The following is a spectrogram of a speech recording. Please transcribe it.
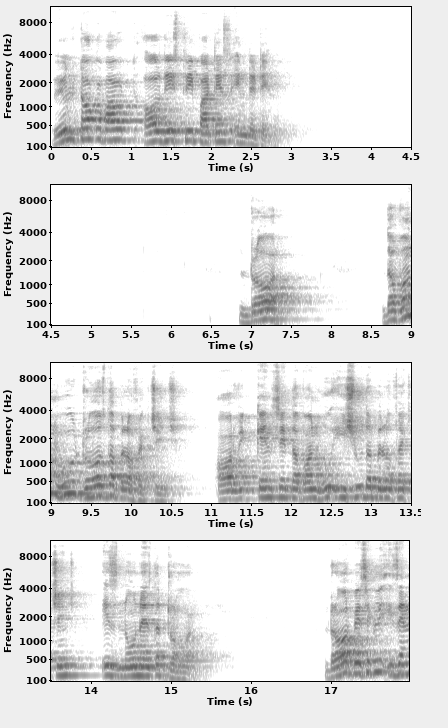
We will talk about all these three parties in detail. Drawer. The one who draws the bill of exchange or we can say the one who issue the bill of exchange is known as the drawer. Drawer basically is an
